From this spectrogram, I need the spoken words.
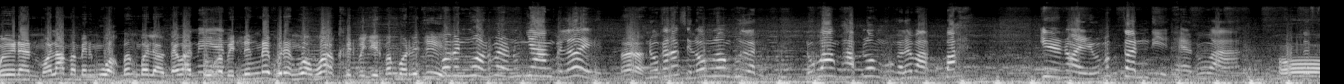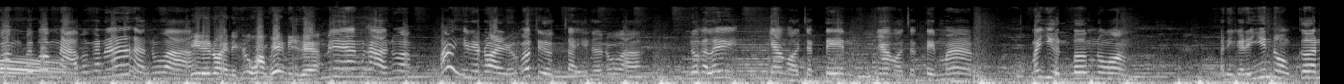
มือนั่นหมอลำมันเป็นงวกเบิ่งไปแล้ว แต่ว่าแม่นตัวก็เป็นหนึ่งในผู้นั้นงวกเพราะว่าขึ้นไปยืนเบางบนเวที พอเป็นง่วงแล้วมันนุ่งยางไปเลย อ่า หนูก็ลังสิล่องล่องเพื่อนหนูว่างพับล่องหนูก็เลยว่าปะ อีกหน่อยๆหนูมันเกินดีแทนหนูว่าโอ้ไปฟังไปเบิ่งหนามันกันนะหนูว่าทีน้อยๆนี่คือห้องเพลงดีแท้แม่นค่ะหนูว่าปะอีกหน่อยๆหนูก็ถือใจนะหนูว่าหนูก็เลยย่างออกจากเต็นท์ย่างออกจากเต็นท์มากมายืนเบิ่งน้อง อันนี้ก็ได้ยินน้องเกิน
